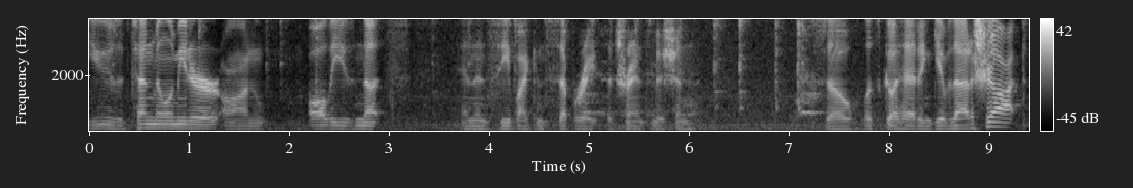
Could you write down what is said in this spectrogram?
use a 10 millimeter on all these nuts and then see if I can separate the transmission. So let's go ahead and give that a shot.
